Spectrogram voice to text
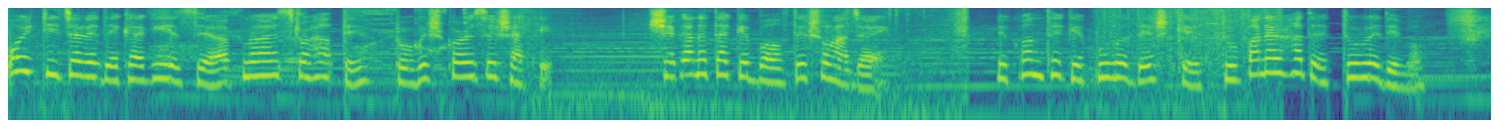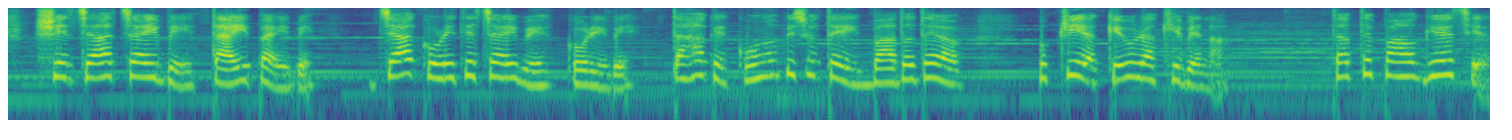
ওই টিজারে দেখা গিয়েছে আগ্নেয়াস্ত্র হাতে প্রবেশ করেছে শাকিব। সেখানে তাকে বলতে শোনা যায়, এখন থেকে পুরো দেশকে তুফানের হাতে তুলে দেব। সে যা চাইবে, তাই পাইবে। যা করিতে চাইবে, করিবে। তাহাকে কোনো কিছুতেই বাধা দেওয়া ও ক্রিয়া কেউ রাখিবে না। তাতে পাওয়া গিয়েছে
